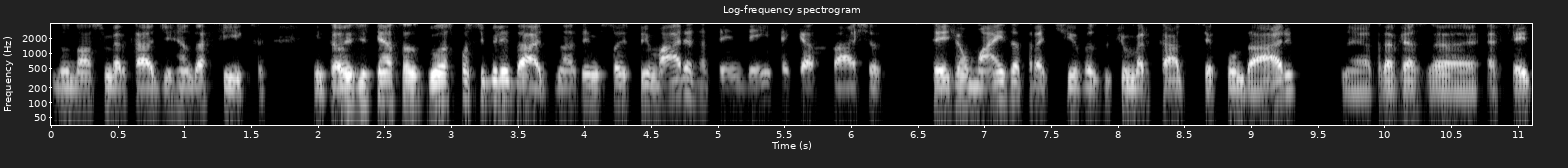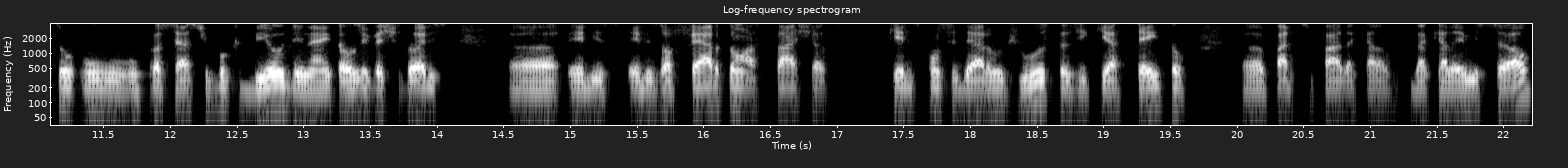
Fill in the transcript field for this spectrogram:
no nosso mercado de renda fixa. Então, existem essas duas possibilidades. Nas emissões primárias, a tendência é que as taxas sejam mais atrativas do que o mercado secundário, né, através uh, é feito um, um, processo de book building, né? Então os investidores uh, eles eles ofertam as taxas que eles consideram justas e que aceitam uh, participar daquela daquela emissão.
